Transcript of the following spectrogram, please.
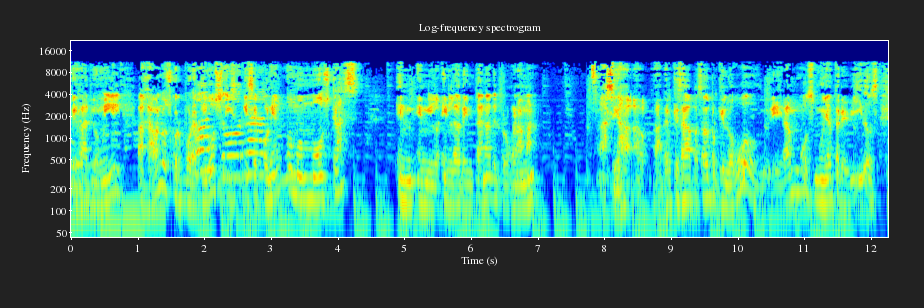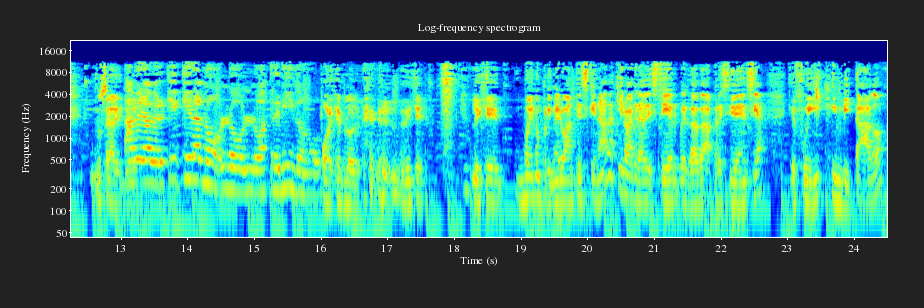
eh, Radio Mil. Bajaban los corporativos y, y se ponían como moscas en, en en la ventana del programa. Así a, ver qué estaba pasando, porque luego éramos muy atrevidos. O sea, A ver, a ver, ¿qué, qué era lo, lo, lo atrevido? por ejemplo, le dije, le dije, bueno, primero, antes que nada, quiero agradecer, ¿verdad?, a Presidencia, que fui invitado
